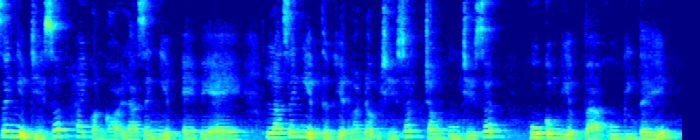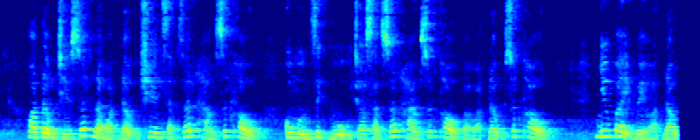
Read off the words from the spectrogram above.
Doanh nghiệp chế xuất hay còn gọi là doanh nghiệp EPE là doanh nghiệp thực hiện hoạt động chế xuất trong khu chế xuất, khu công nghiệp và khu kinh tế. Hoạt động chế xuất là hoạt động chuyên sản xuất hàng xuất khẩu, cung ứng dịch vụ cho sản xuất hàng xuất khẩu và hoạt động xuất khẩu. Như vậy về hoạt động,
